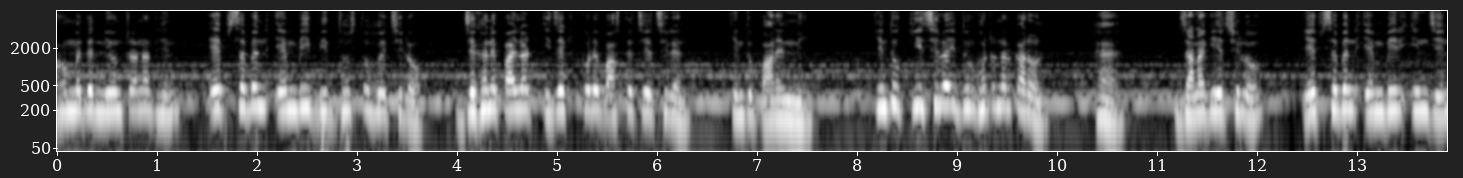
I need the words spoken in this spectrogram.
আহমেদের নিয়ন্ত্রণাধীন এফ সেভেন এমবি বিধ্বস্ত হয়েছিল। যেখানে পাইলট ইজেক্ট করে বাঁচতে চেয়েছিলেন, কিন্তু পারেননি। কিন্তু কি ছিল এই দুর্ঘটনার কারণ? হ্যাঁ জানা গিয়েছিল এফ সেভেন এমবির ইঞ্জিন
